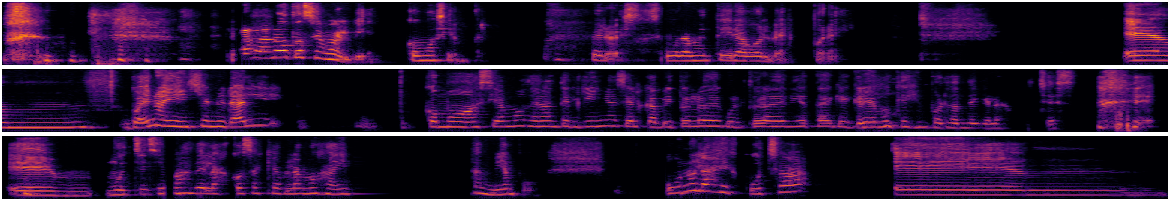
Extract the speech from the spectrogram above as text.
la nota se me olvidó, como siempre. Pero eso, seguramente irá a volver por ahí. Em, bueno, y en general, como hacíamos delante el guiño hacia el capítulo de cultura de dieta, que creemos que es importante que lo escuches. Em, muchísimas de las cosas que hablamos ahí también. Uno las escucha em,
